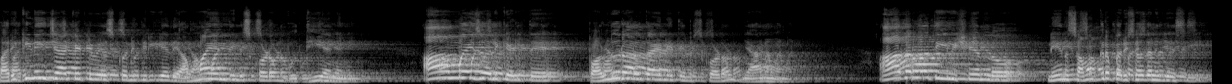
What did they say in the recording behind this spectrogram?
పరికిణీ జాకెట్ వేసుకొని తిరిగేది అమ్మాయి అని తెలుసుకోవడం బుద్ధి అని ఆ అమ్మాయి జోలికి వెళ్తే పళ్ళు రాలుతాయని తెలుసుకోవడం జ్ఞానం అని. ఆ తర్వాత ఈ విషయంలో నేను సమగ్ర పరిశోధన చేసి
